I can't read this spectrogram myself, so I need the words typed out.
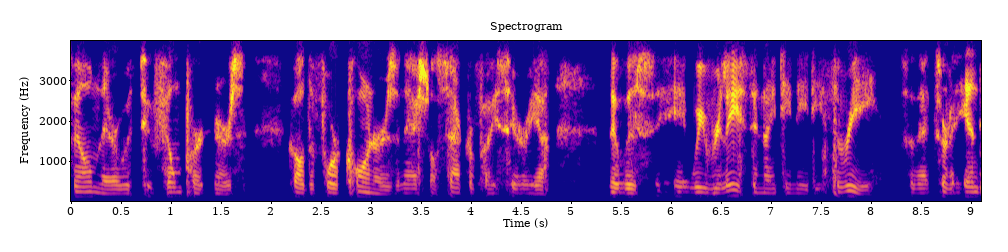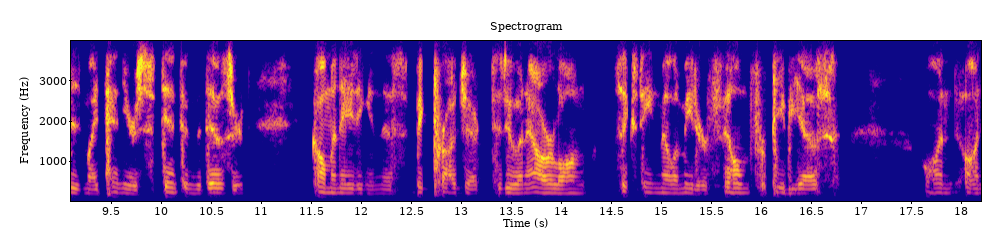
film there with two film partners called The Four Corners, a national sacrifice area that was eh, we released in 1983. So that sort of ended my 10 year stint in the desert, culminating in this big project to do an hour long 16 millimeter film for PBS on on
